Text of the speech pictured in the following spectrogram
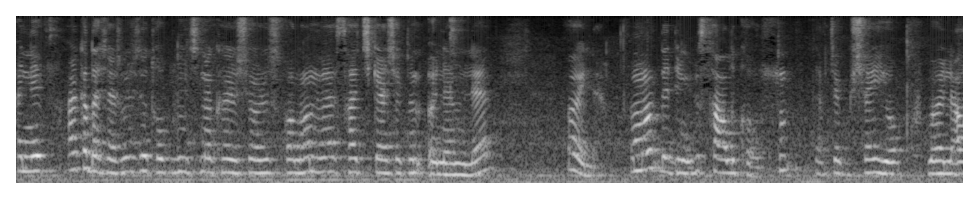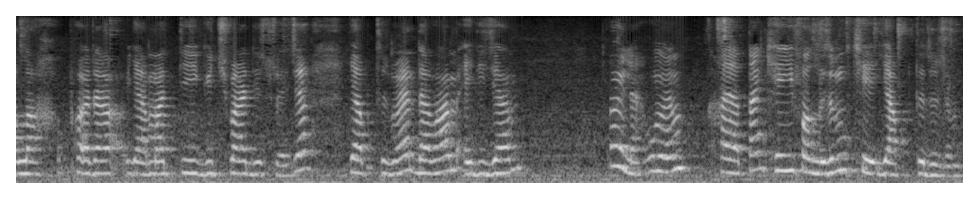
hani arkadaşlar sonuçta toplum içine karışıyoruz falan ve saç gerçekten önemli. Öyle. Ama dediğim gibi sağlık olsun. Yapacak bir şey yok. Böyle Allah para yani maddi güç verdiği sürece yaptırmaya devam edeceğim. Öyle. Umarım hayattan keyif alırım ki yaptırırım.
